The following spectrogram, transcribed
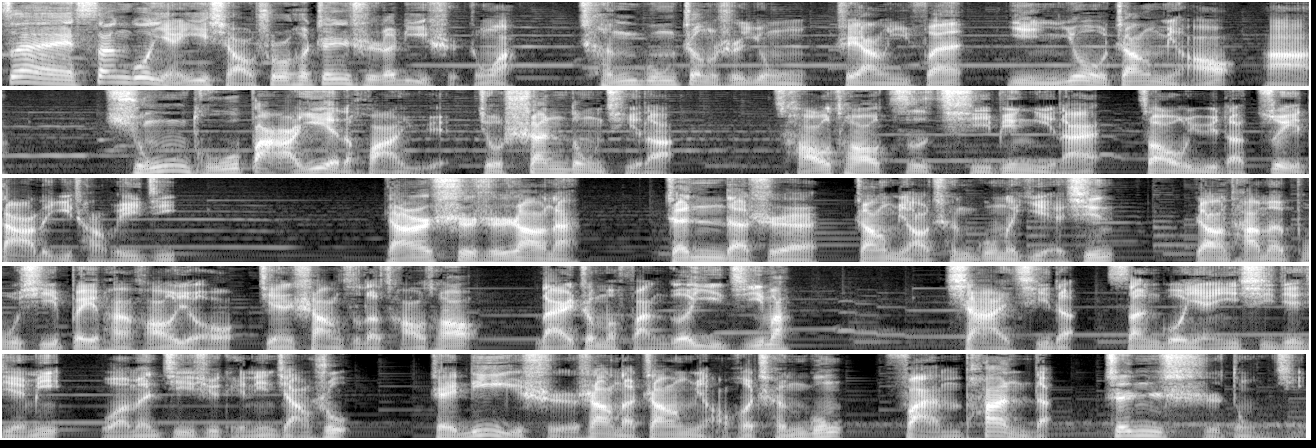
在《三国演义》小说和真实的历史中啊，陈宫正是用这样一番引诱张邈啊雄图霸业的话语，就煽动起了曹操自起兵以来遭遇的最大的一场危机。然而事实上呢，真的是张邈、陈宫的野心，让他们不惜背叛好友兼上司的曹操，来这么反戈一击吗？下一期的《三国演义》细节解密，我们继续给您讲述这历史上的张邈和陈宫反叛的真实动机。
